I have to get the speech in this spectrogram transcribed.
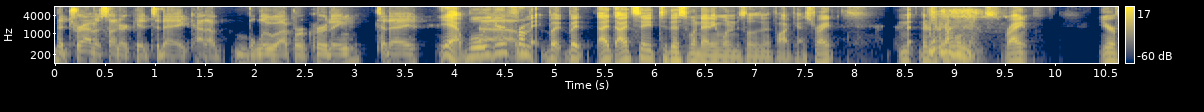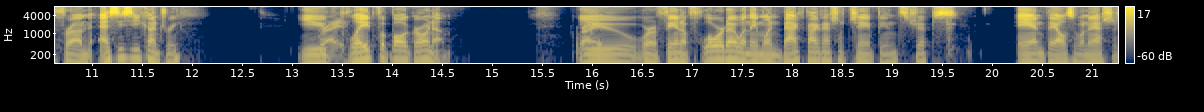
the Travis Hunter kid today kind of blew up recruiting today. Yeah, well, you're from, Um, but but I'd, I'd say to this one to anyone who's listening to the podcast, right? There's a couple of things, right? You're from SEC country. You Right. played football growing up. Right. You were a fan of Florida when they won back-to-back national championships, and they also won a national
